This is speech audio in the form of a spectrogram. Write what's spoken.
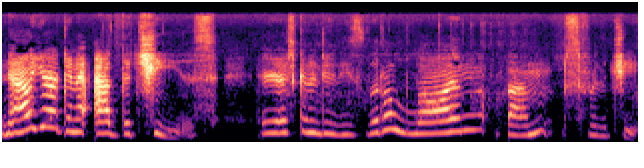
Now you're going to add the cheese. You're just going to do these little long bumps for the cheese.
